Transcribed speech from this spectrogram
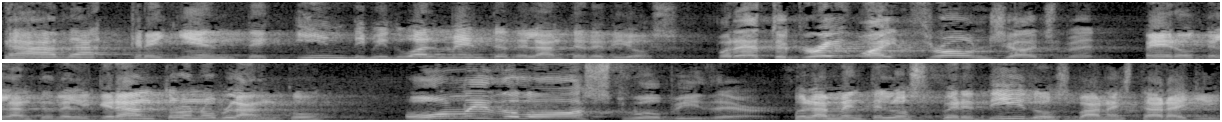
Cada creyente individualmente delante de Dios. But at the great white throne judgment, Pero delante del gran trono blanco, only the lost will be there. solamente los perdidos van a estar allí.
